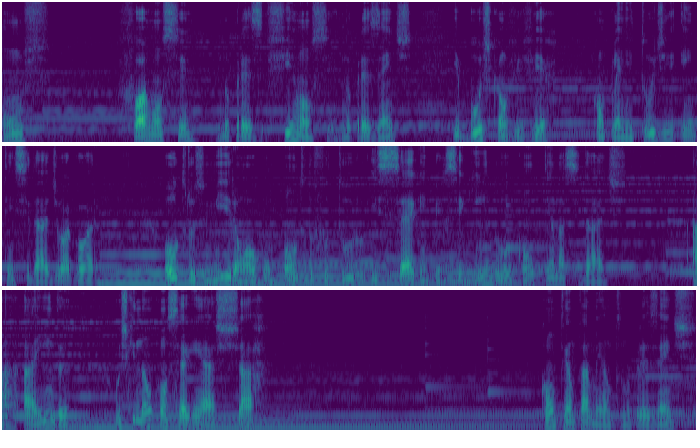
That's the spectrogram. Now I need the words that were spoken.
Uns formam-se firmam-se no presente e buscam viver com plenitude e intensidade o agora. Outros miram algum ponto do futuro e seguem perseguindo-o com tenacidade há ainda os que não conseguem achar contentamento no presente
